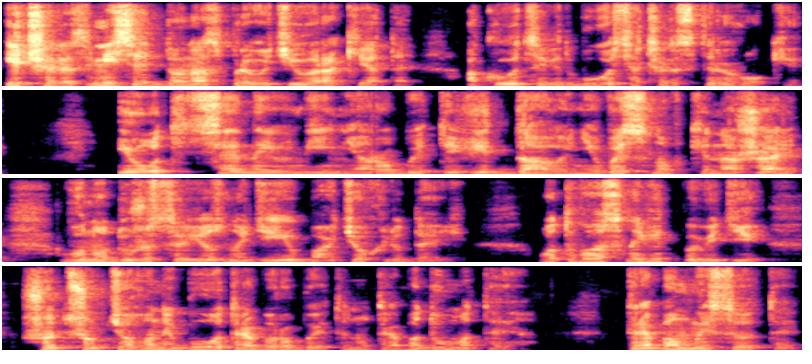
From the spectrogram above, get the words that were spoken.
і через місяць до нас прилетіли ракети. А коли це відбулося через три роки. І от це невміння робити віддалені висновки, на жаль, воно дуже серйозно діє багатьох людей. От, власне, відповіді, що щоб цього не було, треба робити. Ну, треба думати, треба мислити,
